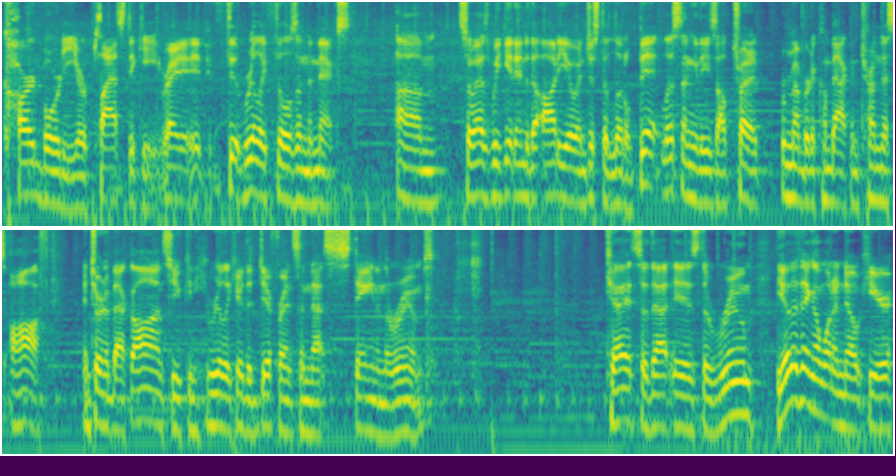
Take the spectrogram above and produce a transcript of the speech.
cardboardy or plasticky, right? It, it really fills in the mix. Um, so as we get into the audio in just a little bit, listening to these, I'll try to remember to come back and turn this off and turn it back on so you can really hear the difference in that sustain in the rooms. Okay, so that is the room. The other thing I want to note here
